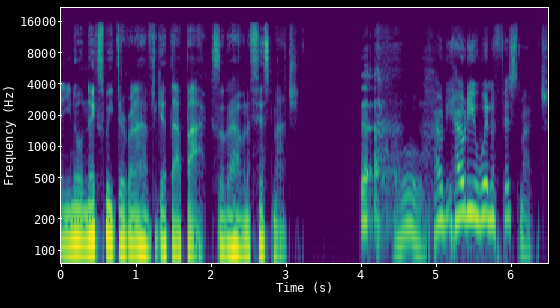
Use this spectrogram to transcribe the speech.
And you know, next week they're gonna have to get that back, so they're having a fist match. Yeah. Oh, how do you, how do you win a fist match?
